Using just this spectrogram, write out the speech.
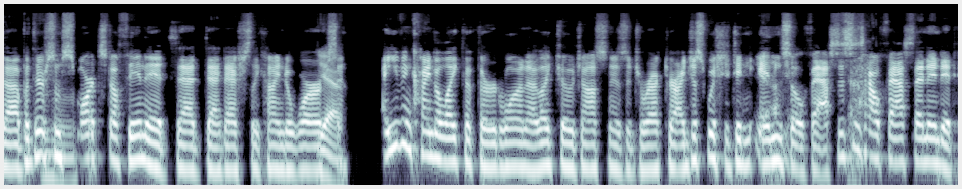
uh, but there's some Mhm. smart stuff in it that that actually kind of works. Yeah. I even kind of like the third one. I like Joe Johnston as a director. I just wish it didn't Yeah. end so fast. This is how fast that ended.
